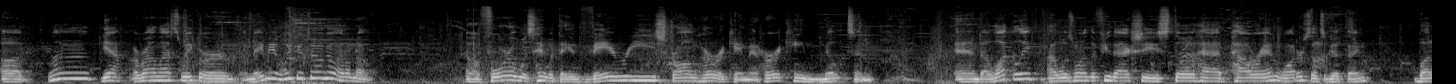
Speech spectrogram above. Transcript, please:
uh, uh, yeah, around last week or maybe a week or two ago, I don't know. Uh, Florida was hit with a very strong hurricane, man, Hurricane Milton. And luckily, I was one of the few that actually still had power and water, so that's a good thing. But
